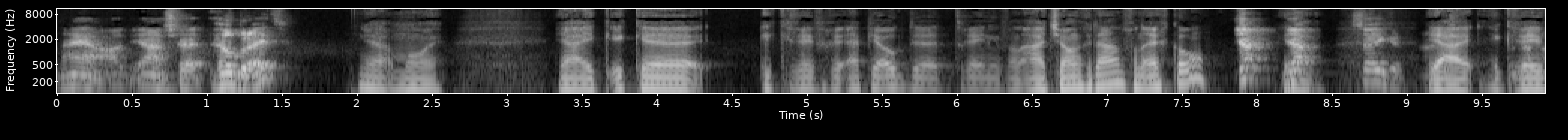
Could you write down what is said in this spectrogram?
nou ja, ja is eh, heel breed. Ja, mooi. Ja, ik, ik, ik refereer, heb je ook de training van Aart-Jan gedaan, van Erkel? Ja, ja, Ja. Zeker. Ja, ik, re-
